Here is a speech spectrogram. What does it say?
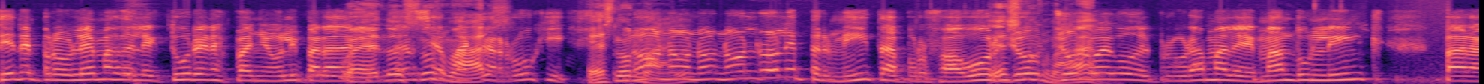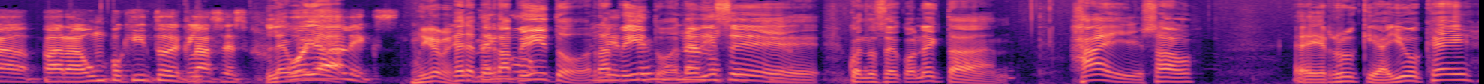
tiene problemas de lectura en español y para Bueno, es defenderse a Rookie. Es no, normal. no, no, no, no le permita, por favor. Es Yo, yo normal. luego del programa le mando un link para, para un poquito de clases. Le voy Oiga, a. Alex. Dígame. Espérame, tengo- rapidito, rapidito. Le, dice cuando se conecta. Hi, Sal. Hey, Rookie, ¿are you okay?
